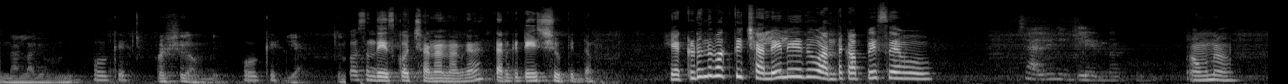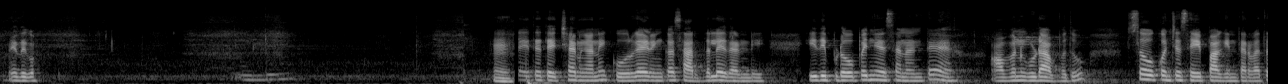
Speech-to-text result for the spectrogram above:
దానిలాగే ఉంది. ఓకే. ఫ్రెష్గా ఉంది. ఓకే. కోసం తీసుకొచ్చాను అన్నాను కదా. తనకి టేస్ట్ చూపిద్దాం. ఎక్కడుంది భక్తి? చలే లేదు. అంత కప్పేసావు. చలి నీకు లేదు నాకు. అవునా? ఇదిగో. అయితే తెచ్చాను కానీ కూరగాయలు ఇంకా సర్దలేదండి. ఇది ఇప్పుడు ఓపెన్ చేశానంటే అవ్వను కూడా అవ్వదు. సో కొంచెం సేపు ఆగిన తర్వాత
